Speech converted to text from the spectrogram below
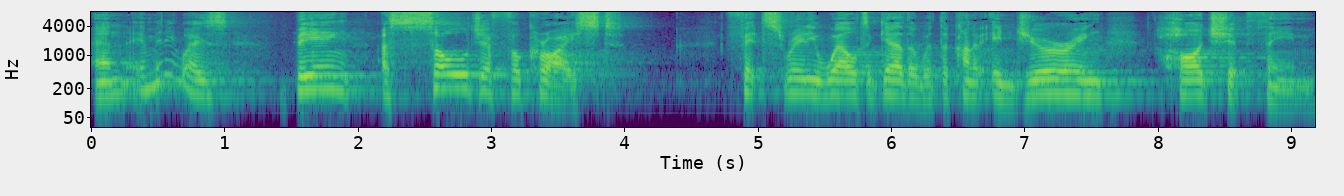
and in many ways, being a soldier for Christ fits really well together with the kind of enduring hardship theme.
